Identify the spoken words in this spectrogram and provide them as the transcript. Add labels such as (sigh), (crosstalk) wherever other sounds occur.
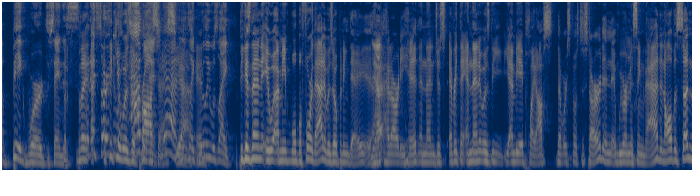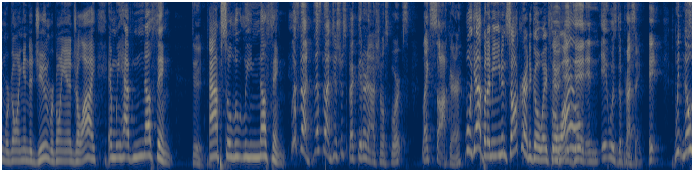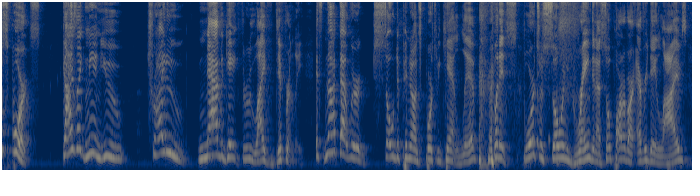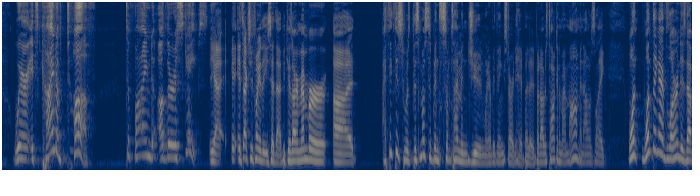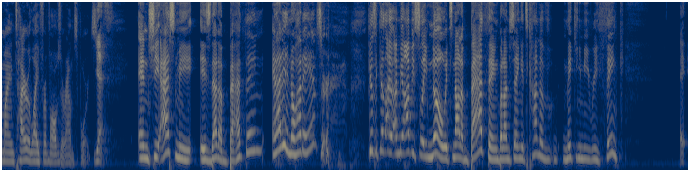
a big word to say in this, but I- I started think to, it like, was a process. Yeah, and it was like it- really was like because then it i mean well before that it was opening day it Yeah. ha- had already hit and then just everything and then it was the nba playoffs that were supposed to start and, and we were missing that and all of a sudden we're going into june we're going into july and we have nothing dude. absolutely nothing Let's not let's not disrespect international sports like soccer. well yeah but i mean even soccer had to go away for Dude, a while it did, and it was depressing. It with no sports, guys like me and you try to navigate through life differently. It's not that we're so dependent on sports we can't live, (laughs) but it's sports are so ingrained in us, so part of our everyday lives, where it's kind of tough to find other escapes. Yeah, it's actually funny that you said that because I remember uh I think this was this must have been sometime in June when everything started to hit, but but I was talking to my mom and I was like one one thing I've learned is that my entire life revolves around sports. Yes. And she asked me, "Is that a bad thing?" And I didn't know how to answer. (laughs) Cuz cuz I, I mean obviously no, it's not a bad thing, but I'm saying it's kind of making me rethink eh,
